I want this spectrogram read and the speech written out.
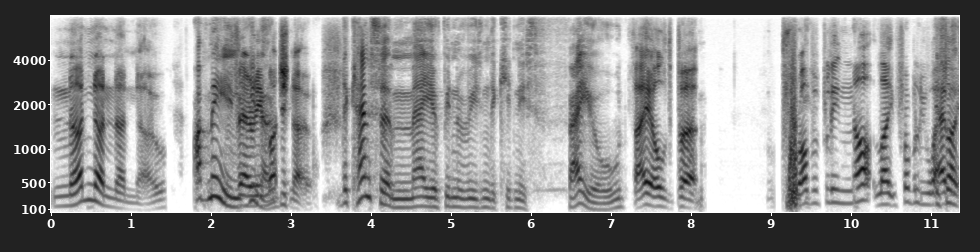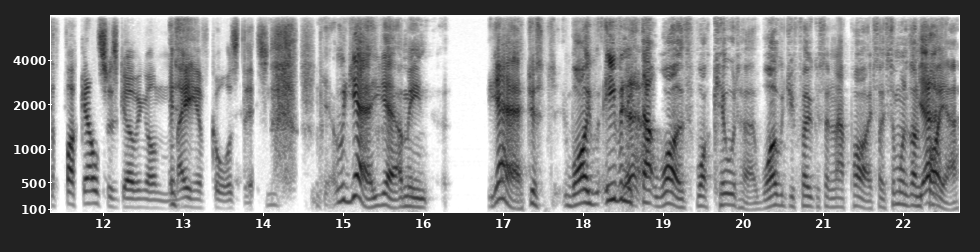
no, no, no, no. I mean, you Very know, much the, no. the cancer may have been the reason the kidneys failed. Failed, but probably not. Like probably whatever like- the fuck else was going on may have caused this. Yeah, yeah, yeah. I mean, yeah. Just why? Even Yeah. if that was what killed her, why would you focus on that part? So someone's on Yeah. fire,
